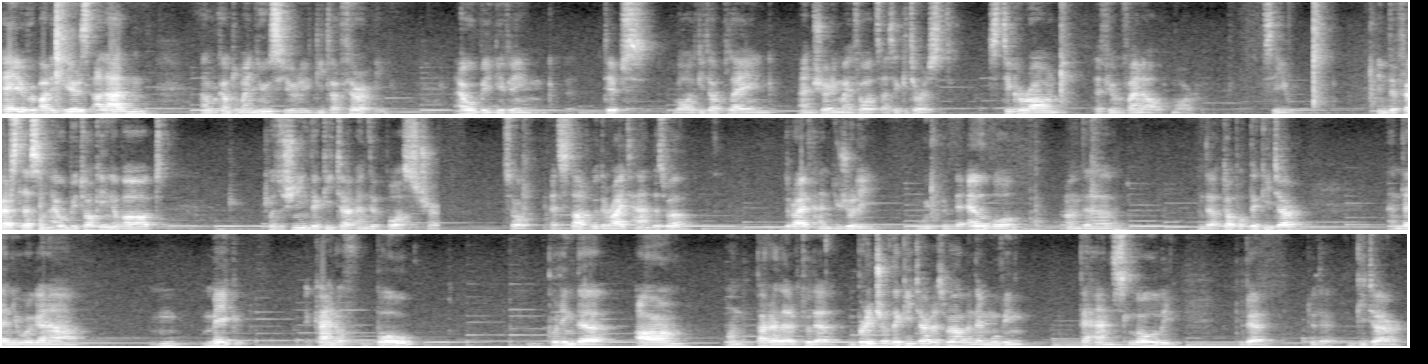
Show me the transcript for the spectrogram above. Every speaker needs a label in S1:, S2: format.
S1: Hey everybody, here's Aladdin and welcome to my new series Guitar Therapy. I will be giving tips about guitar playing and sharing my thoughts as a guitarist. Stick around if you find out more. See you. In the first lesson I will be talking about positioning the guitar and the posture. So let's start with the right hand as well. The right hand usually we put the elbow on the, on the top of the guitar and then you were gonna make a kind of bow putting the arm on parallel to the bridge of the guitar as well and then moving the hand slowly to the to the guitar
